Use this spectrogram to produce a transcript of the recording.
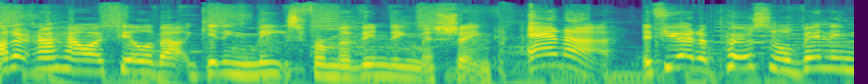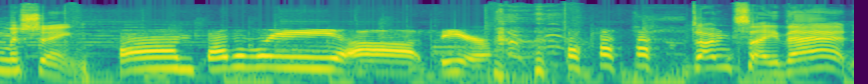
I don't know how I feel about getting meat from a vending machine. Anna, if you had a personal vending machine, Um, probably uh, beer. don't say that.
